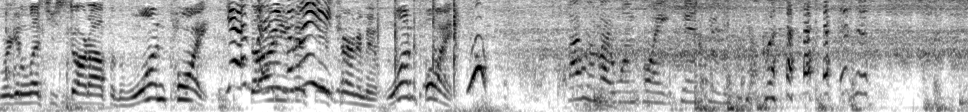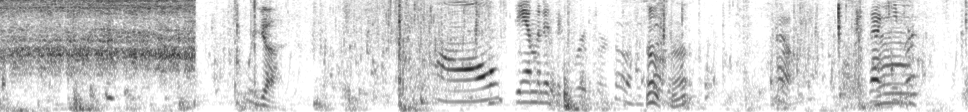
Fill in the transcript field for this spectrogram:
we're gonna let you start off with one point. Yes, I'm starting in the this year's lead. tournament. One point. If I win by one point, Shannon's gonna be so mad. What we got? Oh, damn it, it's a grouper. Oh, it's a No, it's not. Oh. Is that keeper? I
